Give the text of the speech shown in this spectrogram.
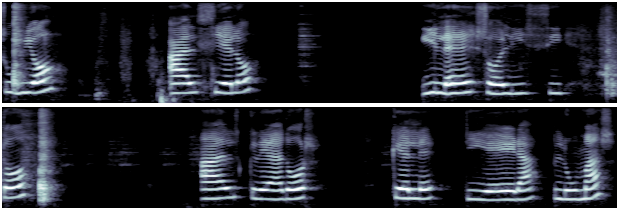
subió al cielo y le solicitó al Creador que le diera plumas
